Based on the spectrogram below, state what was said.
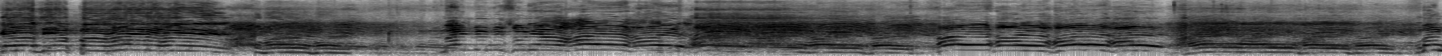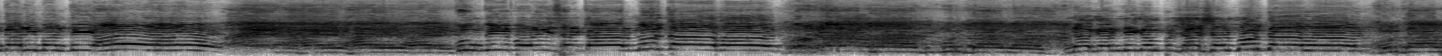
ਕਿਹੜਾ ਸਿਆਪਾ ਹਾਏ ਹਾਏ। ਹਾਏ ਹਾਏ ਮੈਨੂੰ ਨਹੀਂ ਸੁਣਿਆ। ਹਾਏ ਹਾਏ ਹਾਏ। ਹਾਏ ਹਾਏ ਹਾਏ ਹਾਏ। ਹਾਏ ਹਾਏ ਹਾਏ ਹਾਏ ਹਾਏ ਹਾਏ ਮੰਗਾ ਨਹੀਂ ਮੰਨਦੀ। ਹਾਏ ਹਾਏ। ਹਾਏ ਹਾਏ ਹਾਏ ਗੁੰਗੀ ਬੋਲੀ ਸਰਕਾਰ ਮੁਰਦਾਬਾਦ। ਮੁਰਦਾਬਾਦ ਮੁਰਦਾਬਾਦ। ਨਗਰ ਨਿਗਮ ਪ੍ਰਸ਼ਾਸਨ ਮੁਰਦਾਬਾਦ ਮੁਰਦਾਬਾਦ।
